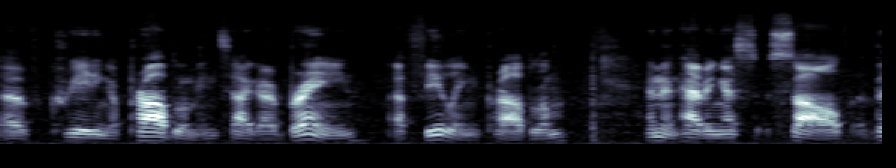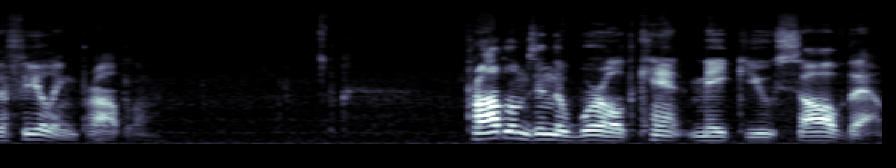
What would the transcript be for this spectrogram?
of creating a problem inside our brain, a feeling problem, and then having us solve the feeling problem. Problems in the world can't make you solve them.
